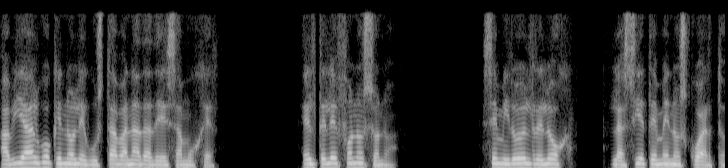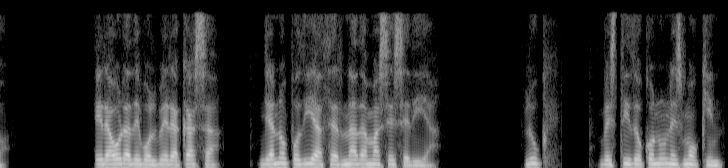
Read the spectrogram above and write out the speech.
Había algo que no le gustaba nada de esa mujer. El teléfono sonó. Se miró el reloj, las siete menos cuarto. Era hora de volver a casa, ya no podía hacer nada más ese día. Luke, vestido con un smoking,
